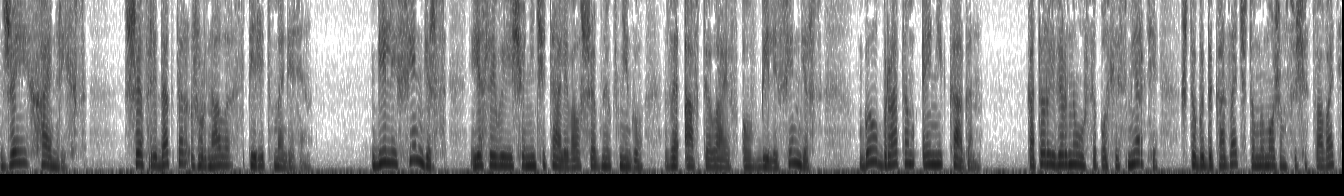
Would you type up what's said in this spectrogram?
Джей Хайнрихс, шеф-редактор журнала Spirit Magazine. Билли Фингерс, если вы еще не читали волшебную книгу «The Afterlife of Billy Fingers», был братом Энни Каган, который вернулся после смерти, чтобы доказать, что мы можем существовать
